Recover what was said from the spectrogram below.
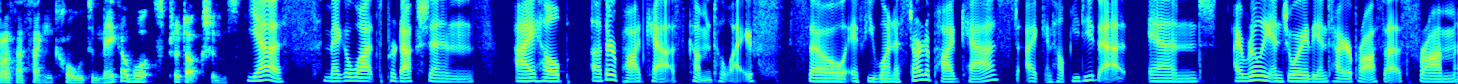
run a thing called Megawatts Productions? Yes, Megawatts Productions. I help other podcasts come to life. So if you want to start a podcast, I can help you do that. And I really enjoy the entire process from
